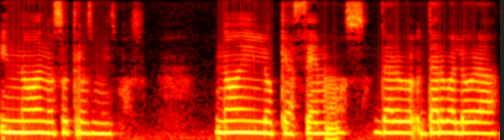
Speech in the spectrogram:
y no a nosotros mismos, no en lo que hacemos, dar, dar valor a,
